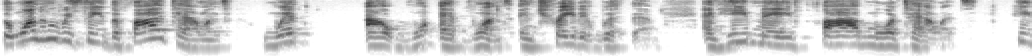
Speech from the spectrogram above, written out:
The one who received the five talents went out at once and traded with them, and he made five more talents. He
